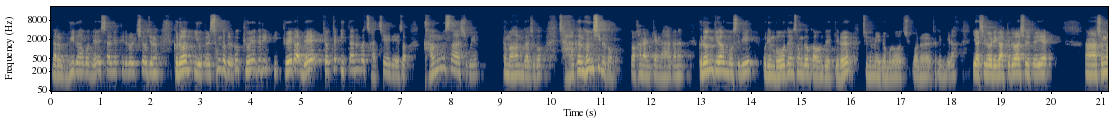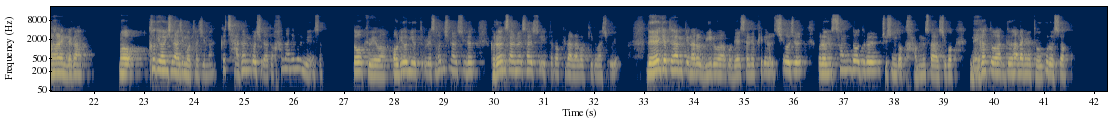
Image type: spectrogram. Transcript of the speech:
나를 위로하고 내 삶의 필요를 채워주는 그런 이웃들, 성도들, 그 교회들이, 교회가 내 곁에 있다는 것 자체에 대해서 감사하시고요. 그 마음 가지고 작은 헌신으로 또 하나님께 나아가는 그런 귀한 모습이 우리 모든 성도 가운데 있기를 주님의 이름으로 축원을 드립니다. 이 아침에 우리가 기도하실 때에 아, 정말 하나님 내가 뭐 크게 헌신하지 못하지만 그 작은 것이라도 하나님을 위해서 또 교회와 어려운 이웃들을 위해서 헌신할 수 있는 그런 삶을 살 수 있도록 해달라고 기도하시고요. 내 곁에 함께 나를 위로하고 내 삶의 필요를 채워줄 그런 성도들을 주신 것 감사하시고 내가 또한 그 하나님의 도구로서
